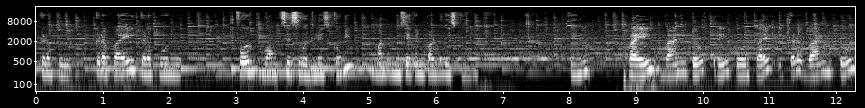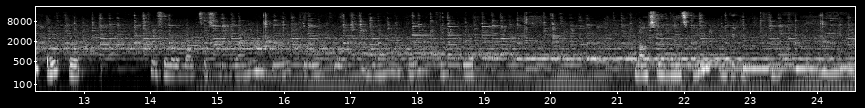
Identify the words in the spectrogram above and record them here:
ఇక్కడ ఫోర్ ఇక్కడ ఫైవ్ ఇక్కడ ఫోర్. ఫోర్ బాక్సెస్ వదిలేసుకొని మనం సెకండ్ పార్ట్ తీసుకుందాం. ఓకేనా? Five one two three four five. ఇక్కడ one two three four. these so the boxes 1, 2, Now see 1, 2, 3, Mouse level is 1, okay.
